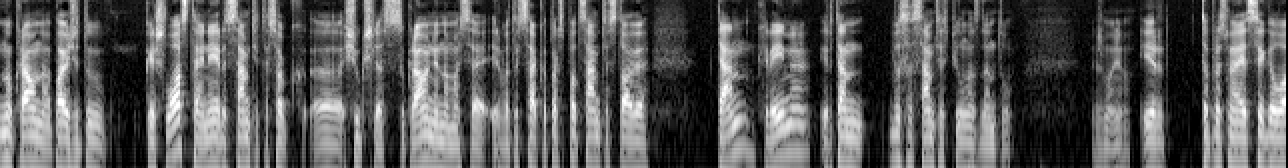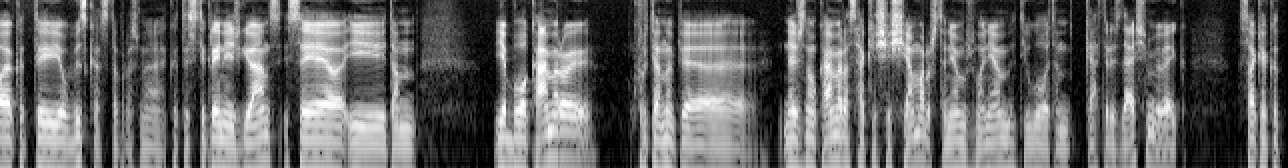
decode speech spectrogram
nu, krauna, pavyzdžiui, tu, kai šluosta, ne, ir samti tiesiog uh, šiukšlės sukrauni namuose. Ir va, tai sako, toks pats samtis stovi ten, kreime, ir ten visas samtis pilnas dantų žmonių. Ir ta prasme, jisai galvoja, kad tai jau viskas, ta prasme, kad jis tikrai neišgyvens. Jisai ėjo į ten, jie buvo kameroje, kur ten apie, nežinau, kamera sakė šešiem ar aštuoniem žmonėm, bet jų buvo ten 40 beveik. Sakė, kad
